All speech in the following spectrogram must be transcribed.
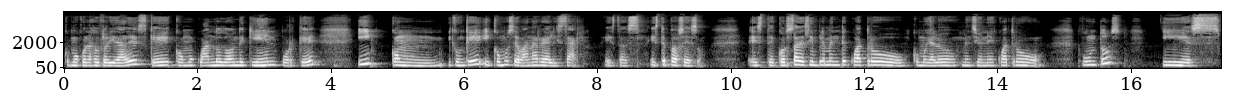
como con las autoridades, qué, cómo, cuándo, dónde, quién, por qué y con, y con qué y cómo se van a realizar estas, este proceso. Este consta de simplemente cuatro, como ya lo mencioné, cuatro puntos y es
